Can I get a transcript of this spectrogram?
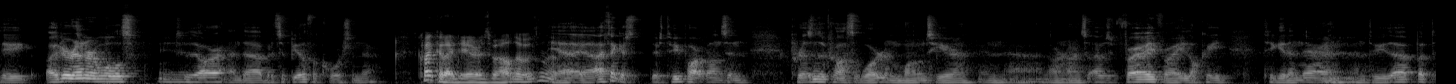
the outer inner walls. Yeah. So they are, and uh, but it's a beautiful course in there. Quite a good idea as well, though, isn't it? Yeah, yeah. I think there's there's two park runs in prisons across the world, and one of them's here in, in uh, Northern Ireland. So I was very very lucky to get in there and, Yeah. and do that, but.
